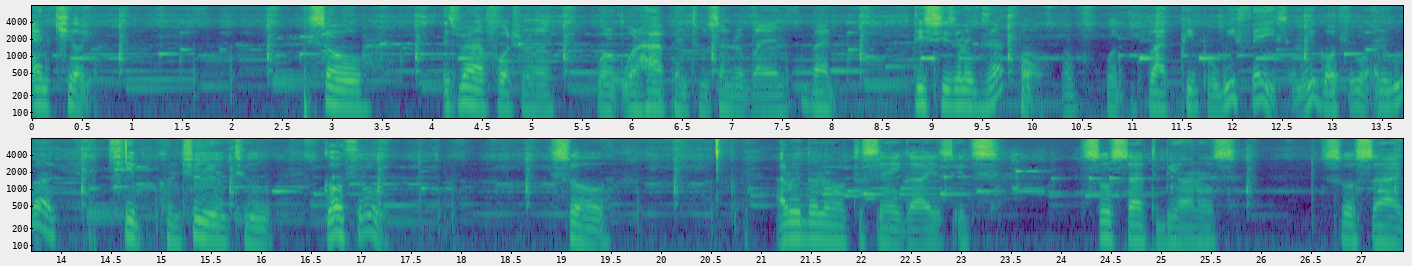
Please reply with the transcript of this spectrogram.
and kill you. So it's very unfortunate what what happened to Sandra Bland, but this is an example of what black people we face and we go through and we're gonna keep continuing to go through. So i really don't know what to say guys. It's so sad to be honest. So sad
